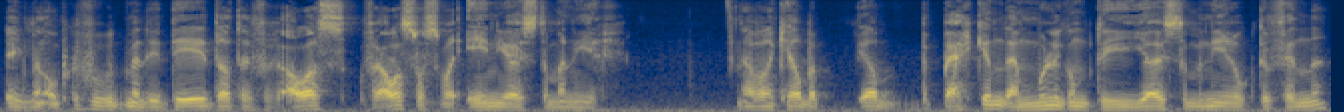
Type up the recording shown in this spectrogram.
Ik ben opgevoed met het idee dat er voor alles, voor alles was maar één juiste manier. Dat vond ik heel, be- heel beperkend en moeilijk om die juiste manier ook te vinden.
